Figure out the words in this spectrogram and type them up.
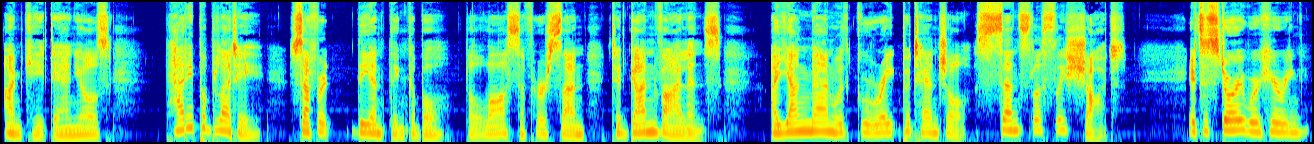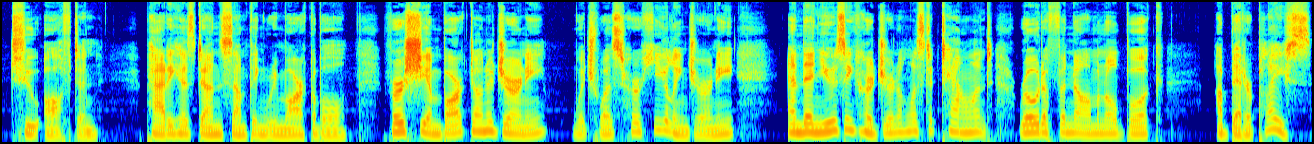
I'm Kate Daniels. Patty Poblete suffered the unthinkable, the loss of her son to gun violence. A young man with great potential, senselessly shot. It's a story we're hearing too often. Patty has done something remarkable. First, she embarked on a journey, which was her healing journey, and then, using her journalistic talent, wrote a phenomenal book, A Better Place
